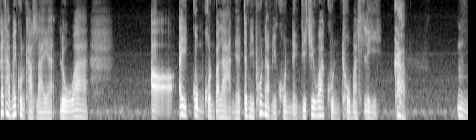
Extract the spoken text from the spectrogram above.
ก็ทำให้คุณคาสไลอะรู้ว่าเอ่อไอ้กลุ่มคนประหลาดเนี่ยจะมีผู้นำอยู่คนหนึ่งที่ชื่อว่าคุณโทมัสลีครับ อืม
